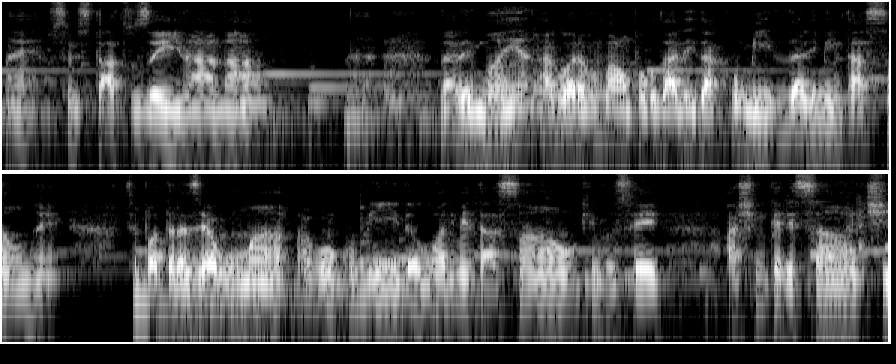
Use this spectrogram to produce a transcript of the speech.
né? O seu status aí na, na, na Alemanha. Agora vamos falar um pouco da, da comida, da alimentação, né? Você pode trazer alguma alguma comida, alguma alimentação que você acha interessante,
